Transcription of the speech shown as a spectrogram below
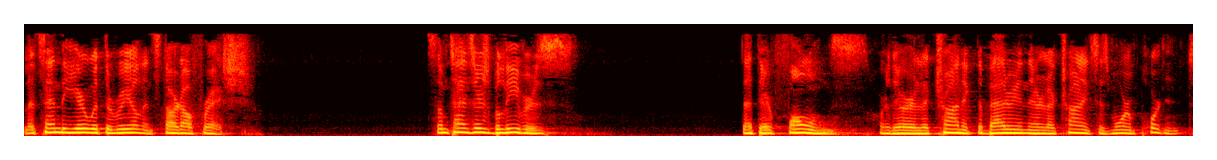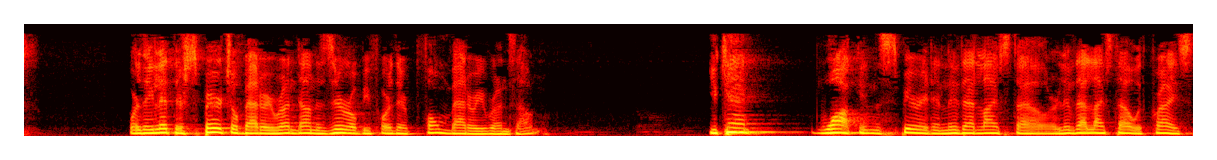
Let's end the year with the real and start off fresh. Sometimes there's believers that their phones or their electronic, the battery in their electronics is more important. Or they let their spiritual battery run down to zero before their phone battery runs out. You can't walk in the Spirit and live that lifestyle or live that lifestyle with Christ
